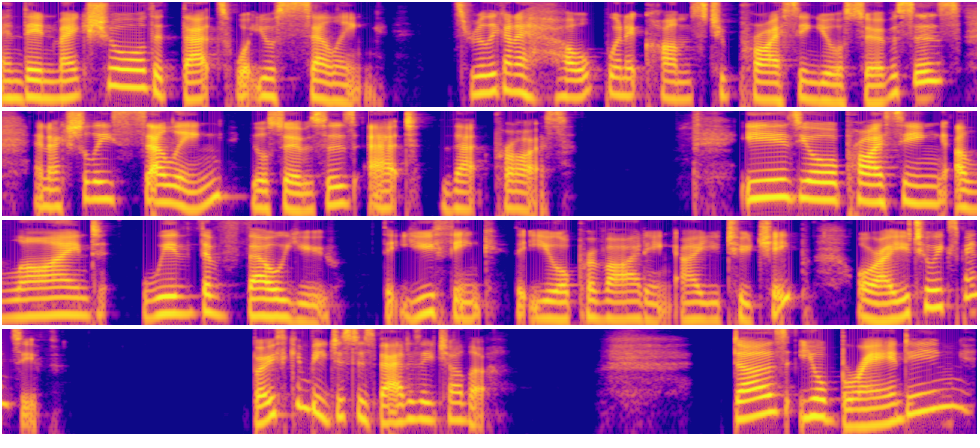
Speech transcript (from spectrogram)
and then make sure that that's what you're selling. It's really going to help when it comes to pricing your services and actually selling your services at that price. Is your pricing aligned with the value that you think that you're providing? Are you too cheap or are you too expensive? Both can be just as bad as each other. Does your branding,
